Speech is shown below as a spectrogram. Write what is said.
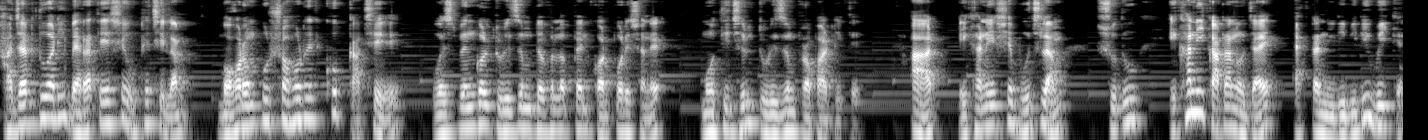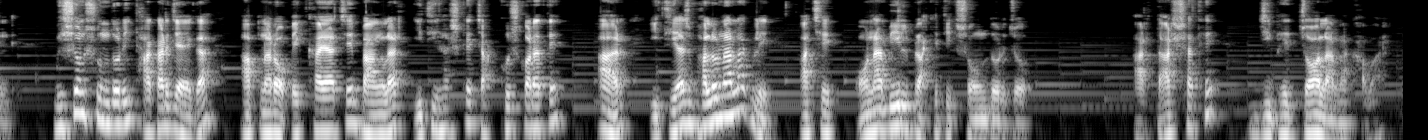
হাজারদুয়ারি বেড়াতে এসে উঠেছিলাম বহরমপুর শহরের খুব কাছে ওয়েস্ট বেঙ্গল ট্যুরিজম ডেভেলপমেন্ট কর্পোরেশনের মতিঝিল ট্যুরিজম প্রপার্টিতে। আর এখানে এসে বুঝলাম শুধু এখানেই কাটানো যায় একটা নিরিবিলি উইকেন্ড। ভীষণ সুন্দরী থাকার জায়গা আপনার অপেক্ষায় আছে বাংলার ইতিহাসকে চাক্ষুষ করাতে। আর ইতিহাস ভালো না লাগলে আছে অনাবিল প্রাকৃতিক সৌন্দর্য। আর তার সাথে জিভে জল আনা খাবার।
